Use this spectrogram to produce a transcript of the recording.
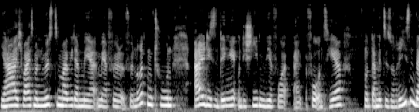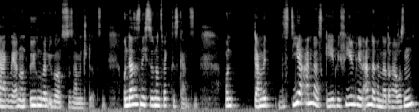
Ja, ich weiß, man müsste mal wieder mehr, mehr für, für den Rücken tun. All diese Dinge und die schieben wir vor, vor uns her und damit sie so ein Riesenberg werden und irgendwann über uns zusammenstürzen. Und das ist nicht Sinn und Zweck des Ganzen. Und damit es dir anders geht, wie vielen, vielen anderen da draußen,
